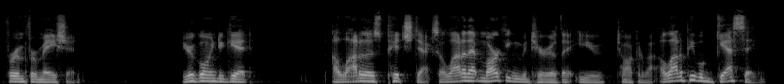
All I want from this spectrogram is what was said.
for information, you're going to get a lot of those pitch decks, a lot of that marketing material that you're talking about, a lot of people guessing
